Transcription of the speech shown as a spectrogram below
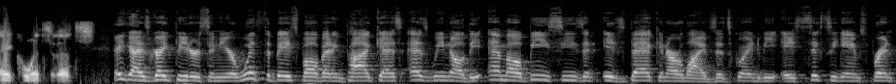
a coincidence. Hey guys, Greg Peterson here with the Baseball Betting Podcast. As we know, the MLB season is back in our lives. It's going to be a 60 game sprint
